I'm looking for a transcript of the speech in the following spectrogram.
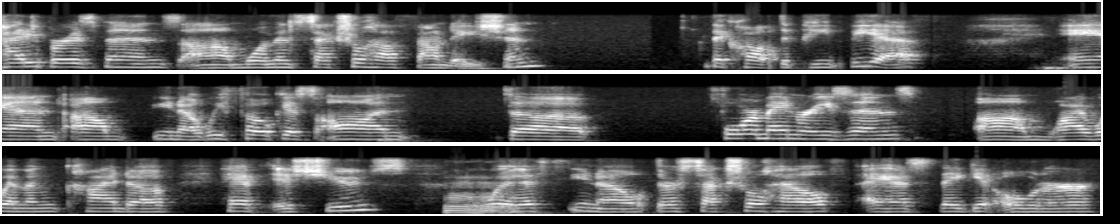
Patty Brisben's um, Women's Sexual Health Foundation. They call it the PBF. And, um, you know, we focus on the four main reasons um, why women kind of have issues Mhm. with you know their sexual health as they get older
